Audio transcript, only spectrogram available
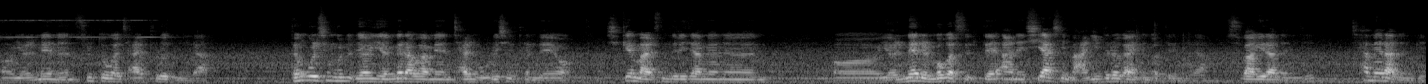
어, 열매는 술독을 잘 풀어줍니다. 덩굴 식물의 열매라고 하면 잘 모르실 텐데요. 쉽게 말씀드리자면은 어, 열매를 먹었을 때 안에 씨앗이 많이 들어가 있는 것들입니다. 수박이라든지 참외라든지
